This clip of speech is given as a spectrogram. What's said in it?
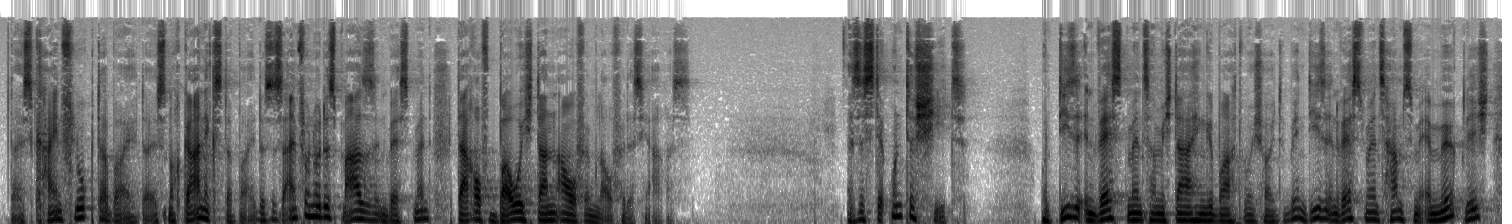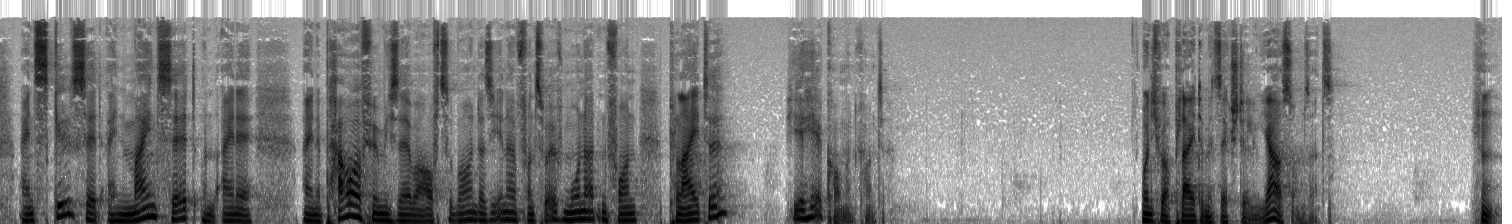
Da ist kein Flug dabei, da ist noch gar nichts dabei. Das ist einfach nur das Basisinvestment. Darauf baue ich dann auf im Laufe des Jahres. Es ist der Unterschied. Und diese Investments haben mich dahin gebracht, wo ich heute bin. Diese Investments haben es mir ermöglicht, ein Skillset, ein Mindset und eine, eine Power für mich selber aufzubauen, dass ich innerhalb von zwölf Monaten von Pleite hierher kommen konnte. Und ich war pleite mit sechsstelligen Jahresumsatz. Hm.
